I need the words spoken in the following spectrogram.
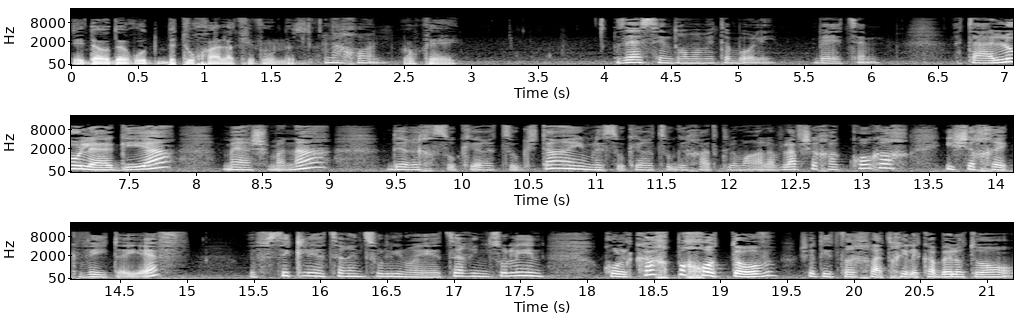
הידרדרות בטוחה לכיוון הזה. נכון. אוקיי. זה הסינדרום המטבולי, בעצם. אתה עלול להגיע מהשמנה דרך סוכרת סוג 2 לסוכרת סוג 1. כלומר, הלבלב שלך כל כך יישחק ויתעייף, יפסיק לייצר אינסולין, או ייצר אינסולין כל כך פחות טוב, שתצטרך להתחיל לקבל אותו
